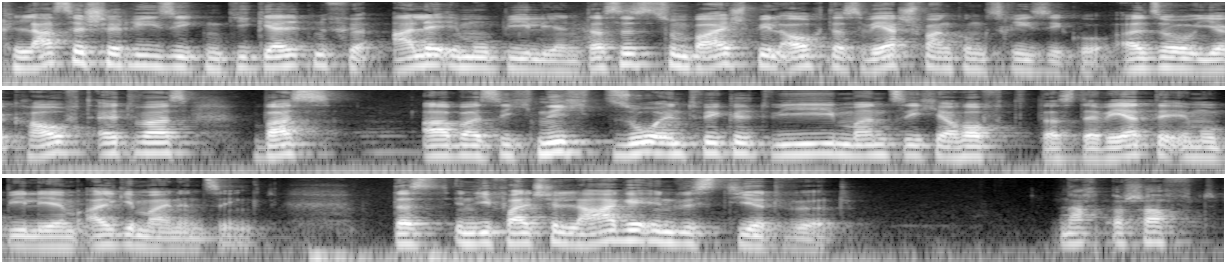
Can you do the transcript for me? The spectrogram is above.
klassische Risiken, die gelten für alle Immobilien. Das ist zum Beispiel auch das Wertschwankungsrisiko. Also ihr kauft etwas, was aber sich nicht so entwickelt, wie man sich erhofft, dass der Wert der Immobilie im Allgemeinen sinkt. Dass in die falsche Lage investiert wird. Nachbarschaft.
